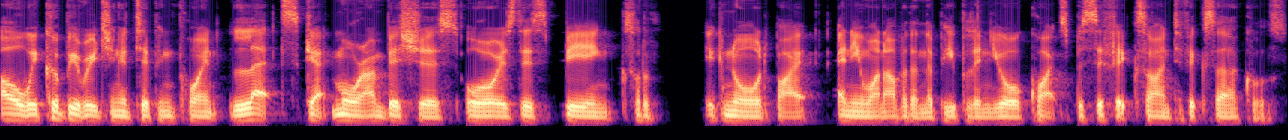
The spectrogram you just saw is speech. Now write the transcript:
oh, we could be reaching a tipping point, let's get more ambitious? Or is this being sort of ignored by anyone other than the people in your quite specific scientific circles?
